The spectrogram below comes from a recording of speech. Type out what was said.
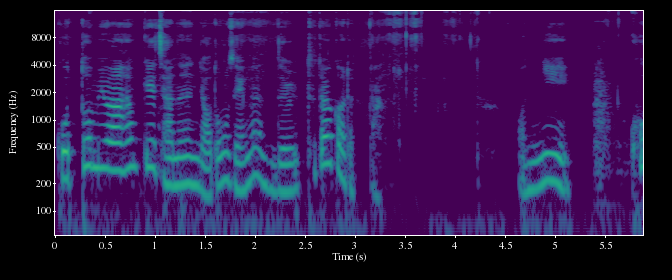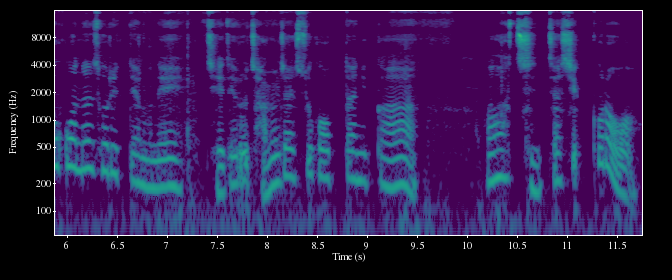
고토미와 함께 자는 여동생은 늘 투덜거렸다. 언니, 코 고는 소리 때문에 제대로 잠을 잘 수가 없다니까. 아, 진짜 시끄러워.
